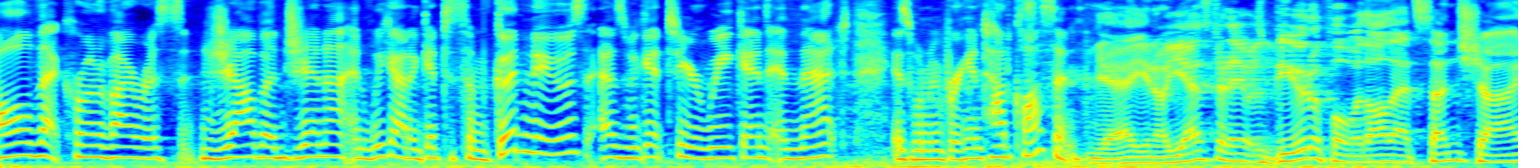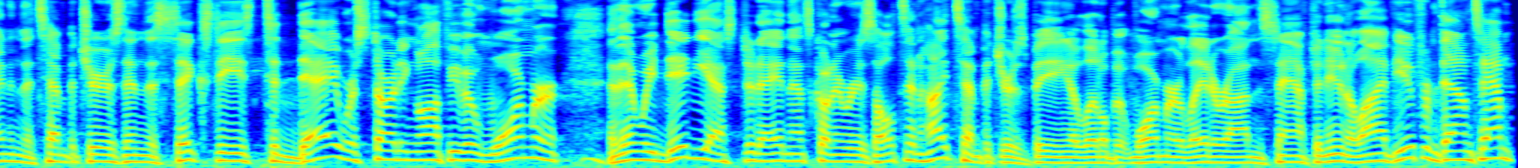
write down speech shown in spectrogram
all that coronavirus Jabba Jenna, and we got to get to some good news as we get to your weekend, and that is when we bring in Todd Clausen. Yeah, you know, yesterday it was beautiful with all that sunshine and the temperatures in the 60s. Today we're starting off even warmer than we did yesterday, and that's going to result in high temperatures being a little bit warmer later on this afternoon. A live view from downtown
